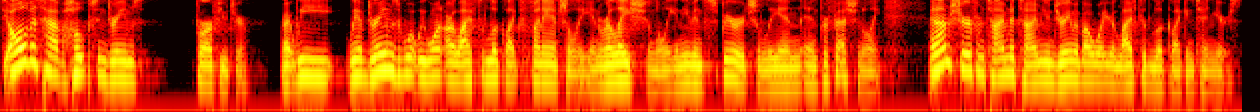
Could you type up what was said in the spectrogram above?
See, all of us have hopes and dreams for our future, right? We, we have dreams of what we want our life to look like financially and relationally and even spiritually and, and professionally. And I'm sure from time to time you dream about what your life could look like in 10 years,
